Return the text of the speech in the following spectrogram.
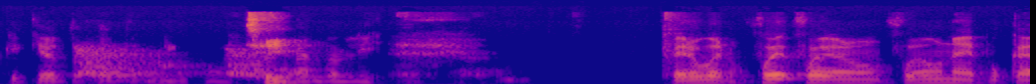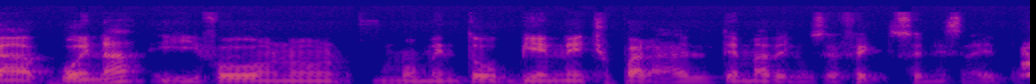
que quiero tocar también con Brandon Lee. Pero bueno, fue, fue, fue una época buena y fue un, momento bien hecho para el tema de los efectos en esa época.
